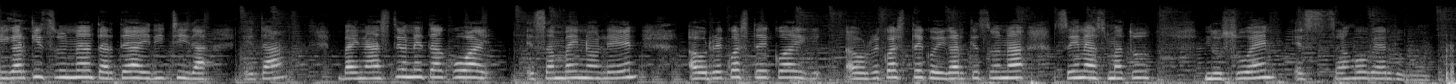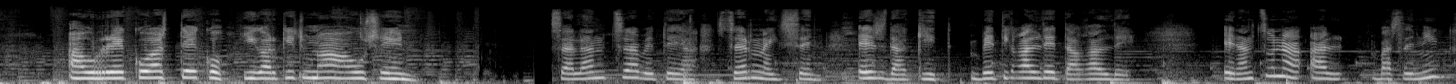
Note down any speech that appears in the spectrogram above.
igarkizuna tartea iritsi da, eta baina aste honetakoa esan baino lehen aurreko astekoa ig- aurreko asteko igarkizuna zein asmatu duzuen esango behar dugu. Aurreko asteko igarkizuna hau zen. Zalantza betea, zer nahi zen, ez dakit, beti galde eta galde. Erantzuna al bazenik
